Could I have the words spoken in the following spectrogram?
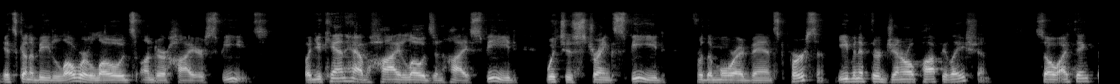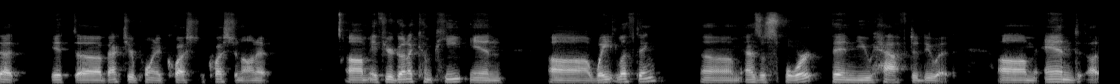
Hmm. It's going to be lower loads under higher speeds. But you can't have high loads and high speed, which is strength speed for the more advanced person, even if they're general population. So I think that it, uh, back to your point of question, question on it, um, if you're going to compete in uh, weightlifting um, as a sport, then you have to do it. Um, and uh,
